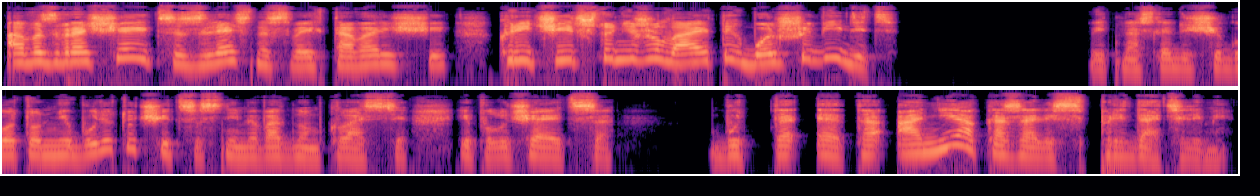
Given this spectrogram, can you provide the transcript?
а возвращается, злясь на своих товарищей, кричит, что не желает их больше видеть. Ведь на следующий год он не будет учиться с ними в одном классе, и получается, будто это они оказались предателями.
